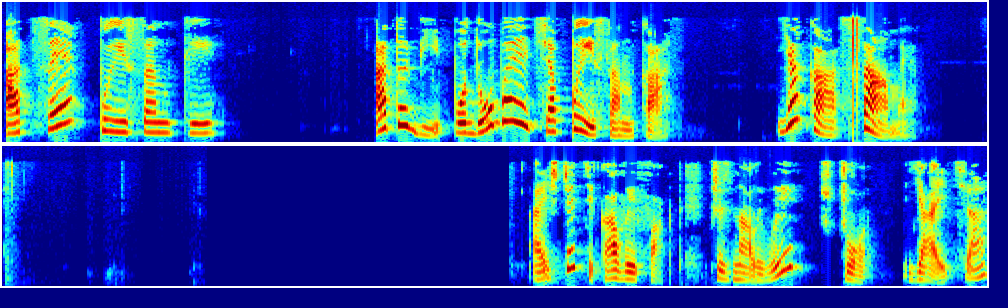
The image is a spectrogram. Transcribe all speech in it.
А це писанки. А тобі подобається писанка? Яка саме? А ще цікавий факт. Чи знали ви, що яйця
